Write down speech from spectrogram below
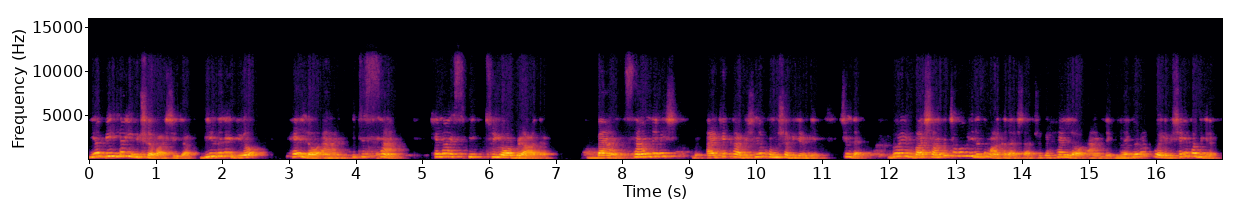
ya bir ya üç ile başlayacak. Bir de ne diyor? Hello Anne, it is Sam. Can I speak to your brother? Ben Sam demiş. Erkek kardeşimle konuşabilir miyim? Şimdi böyle bir başlangıç yapabiliriz değil mi arkadaşlar? Çünkü hello Anne dediğine göre böyle bir şey yapabilirim.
